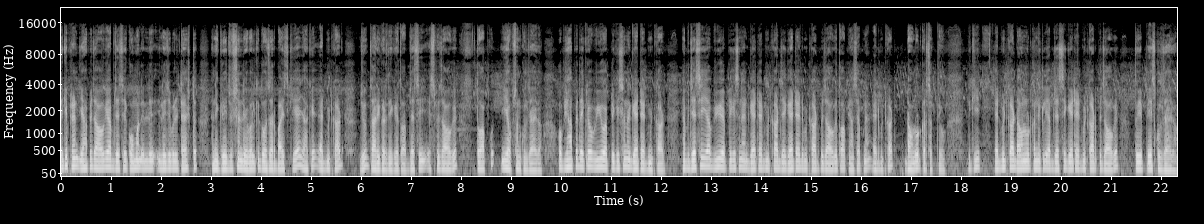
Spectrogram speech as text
देखिए फ्रेंड, यहाँ पे जाओगे आप, जैसे कॉमन एलिजिबल टेस्ट यानी ग्रेजुएशन लेवल की 2022 की है, यहाँ के एडमिट कार्ड जो जारी कर दिए गए। तो आप जैसे ही इस पर जाओगे तो आपको ये ऑप्शन खुल जाएगा। अब यहाँ पे देख रहे हो view application and get admit card यहाँ पे जैसे ही आप view application and get admit card get admit card पर जाओगे तो आप यहाँ से अपना एडमिट कार्ड डाउनलोड कर सकते हो। देखिए एडमिट कार्ड डाउनलोड करने के लिए आप जैसे गेट एडमिट कार्ड पर जाओगे तो ये पेज खुल जाएगा।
